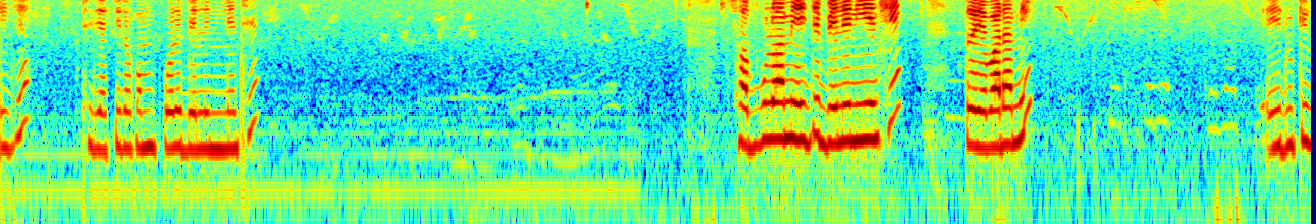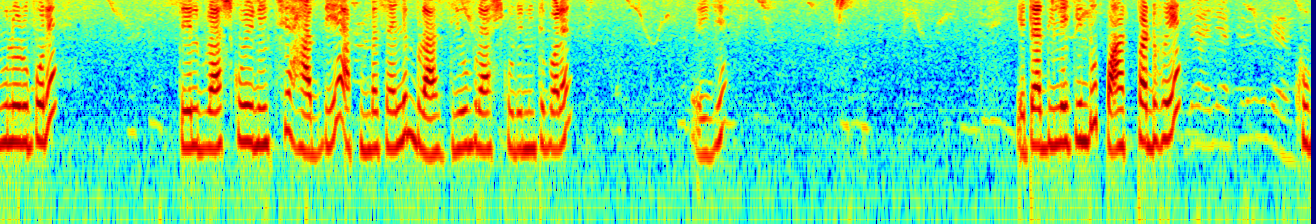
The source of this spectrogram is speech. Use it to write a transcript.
এই যে, ঠিক একই রকম করে বেলে নিয়েছি। সবগুলো আমি এই যে বেলে নিয়েছি। তো এবার আমি এই রুটিগুলোর উপরে তেল ব্রাশ করে নিচ্ছি হাত দিয়ে। আপনারা চাইলে ব্রাশ দিয়েও ব্রাশ করে নিতে পারেন। এই যে। এটা দিলে কিন্তু পাট পাট হয়ে খুব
